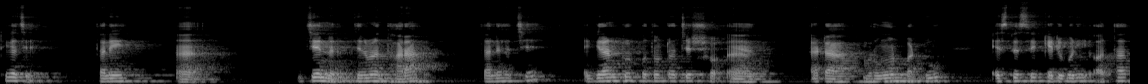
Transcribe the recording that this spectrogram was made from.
ঠিক আছে? তাহলে জেনারেল জেনারেল ধারা, তাহলে হচ্ছে গ্র্যান্ড ট্যুর প্রথমটা হচ্ছে একটা ভ্রমণ বা ট্যুর স্পেসিফিক ক্যাটাগরি অর্থাৎ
